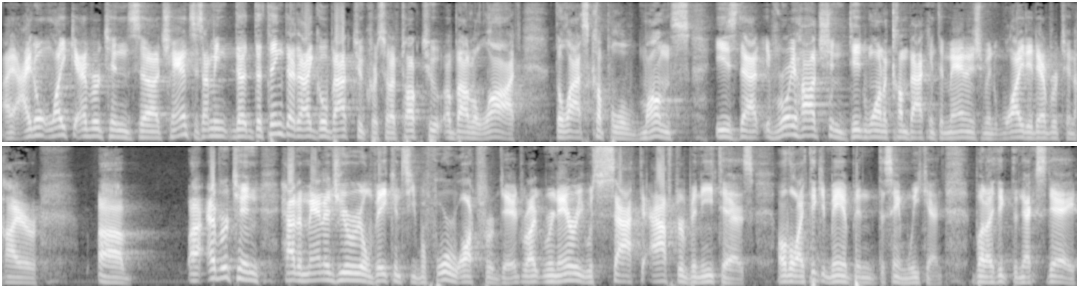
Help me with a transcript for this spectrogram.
I, I don't like Everton's uh, chances. I mean, the, the thing that I go back to, Chris, that I've talked to about a lot the last couple of months is that if Roy Hodgson did want to come back into management, why did Everton hire uh, Everton had a managerial vacancy before Watford did, right? Ranieri was sacked after Benitez, although I think it may have been the same weekend, but I think the next day.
